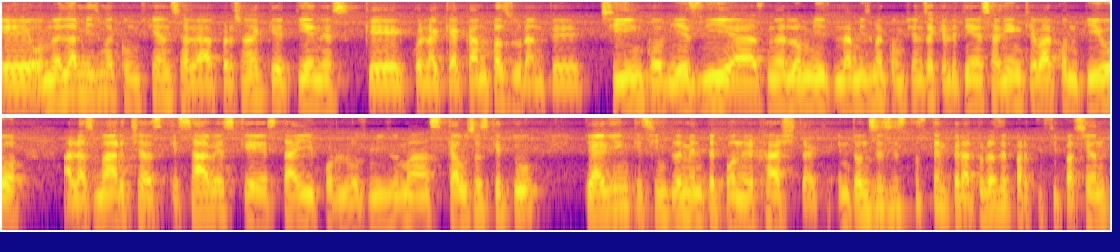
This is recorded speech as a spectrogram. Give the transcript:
eh, o no es la misma confianza la persona que tienes que con la que acampas durante 5 o 10 días, no es lo, la misma confianza que le tienes a alguien que va contigo a las marchas, que sabes que está ahí por las mismas causas que tú, que alguien que simplemente pone el hashtag. Entonces, estas temperaturas de participación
